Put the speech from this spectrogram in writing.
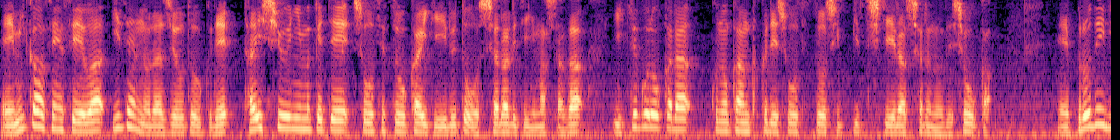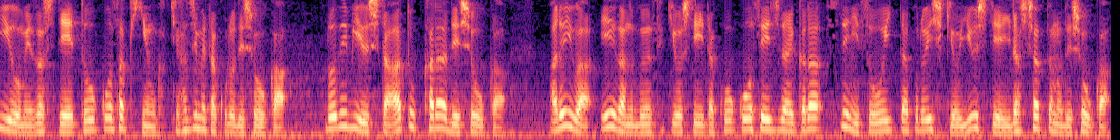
えー三河先生は以前のラジオトークで大衆に向けて小説を書いているとおっしゃられていましたが、いつ頃からこの感覚で小説を執筆していらっしゃるのでしょうかえープロデビューを目指して投稿作品を書き始めた頃でしょうかプロデビューした後からでしょうかあるいは映画の分析をしていた高校生時代からすでにそういったプロ意識を有していらっしゃったのでしょうか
